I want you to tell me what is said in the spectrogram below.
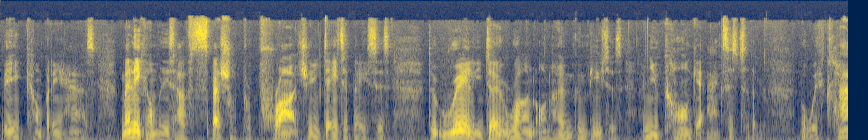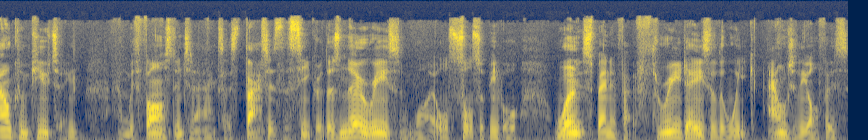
big company has. Many companies have special proprietary databases that really don't run on home computers, and you can't get access to them. But with cloud computing, and with fast internet access, that is the secret. There's no reason why all sorts of people won't spend, in fact, three days of the week out of the office,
